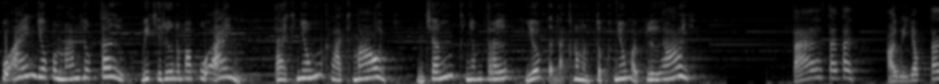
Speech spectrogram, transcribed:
ពួកឯងយកប្រមាណយកទៅវាជារឿងរបស់ពួកឯងតែខ្ញុំខ្លាចខ្មោចអញ្ចឹងខ្ញុំត្រូវយកទៅដាក់ក្នុងបន្ទប់ខ្ញុំឲ្យភ្លឺហើយ តើទៅទៅឲ្យវាយកទៅ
